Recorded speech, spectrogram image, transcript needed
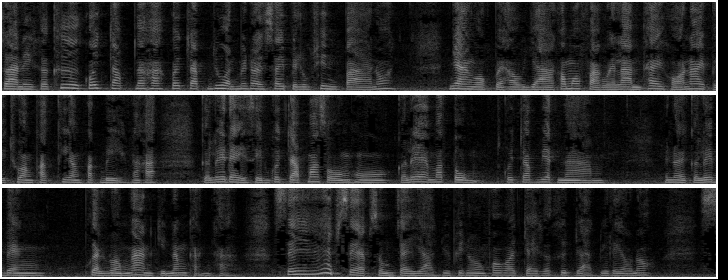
จานนี้ก็คือก๋วยจับนะคะก๋วยจับยวนไม่น้อยใส่เป็นลูกชิ้นปลาเนาะย่างออกไปเอายาเข้ามาฝากไว้ร้านไทยขอนายไปช่วงผักเที่ยงผักเบรกนะคะ ก็เลยได้เส้นก๋วยจับมาสองห่อก็เลยมาต้มก๋วยจับเวียดนามไม่น้อยก็เลยแบ่งเพื่อนรวมงานกินน้ำขันค่ะแซบแซบสมใจอยากอยู่พี่น้อง เพราะว่าใจก็คืออยากอยู่แล้วเนาะแซ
